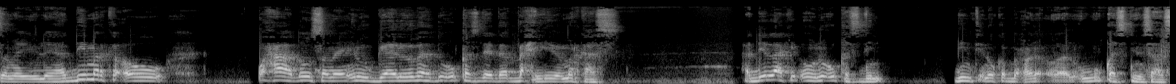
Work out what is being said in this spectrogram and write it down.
sameeya leeya haddii marka uu waxaa hadduu sameeya inuu gaaloobo hadduu u qasday dabaxyayba markaas. Haddii laakiin uuna u qasdin diinta inuu ka baxona oo aan ugu qasdin saas.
